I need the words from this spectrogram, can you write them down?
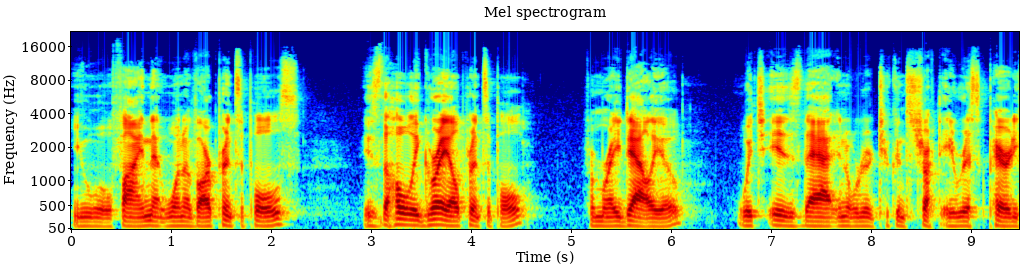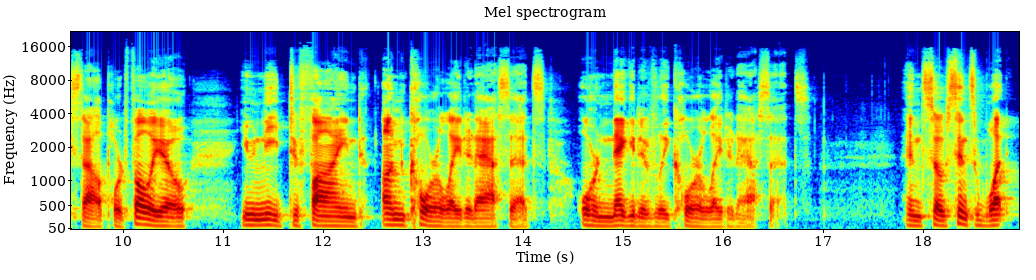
you will find that one of our principles is the Holy Grail principle from Ray Dalio, which is that in order to construct a risk parity style portfolio, you need to find uncorrelated assets or negatively correlated assets. And so, since what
